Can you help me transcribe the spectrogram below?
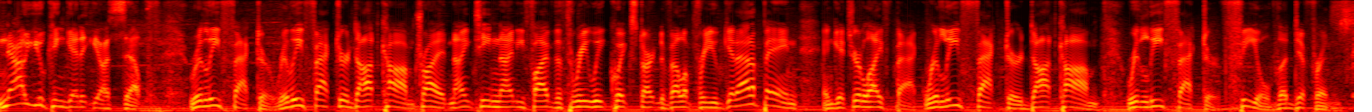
Now you can get it yourself. Relief Factor, relieffactor.com. Try it. 1995, the three week quick start developed for you. Get out of pain and get your life back. Relieffactor.com. Relief Factor. Feel the difference.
